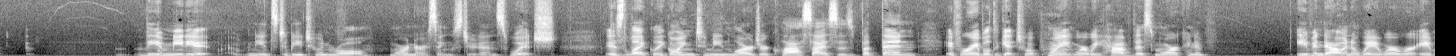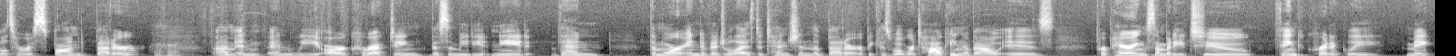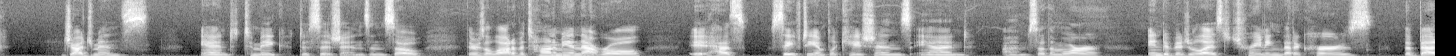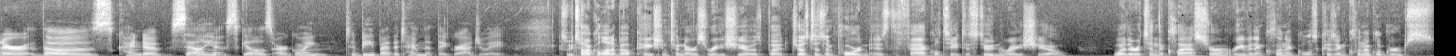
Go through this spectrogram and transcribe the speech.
the immediate needs to be to enroll more nursing students, which is likely going to mean larger class sizes. But then, if we're able to get to a point where we have this more kind of evened out in a way where we're able to respond better, mm-hmm. Um, and and we are correcting this immediate need, then the more individualized attention, the better. Because what we're talking about is preparing somebody to think critically, make judgments, and to make decisions. And so there's a lot of autonomy in that role. It has safety implications, and um, so the more individualized training that occurs, the better those kind of salient skills are going to be by the time that they graduate. Because we talk a lot about patient to nurse ratios, but just as important is the faculty to student ratio, whether it's in the classroom or even in clinicals. Because in clinical groups,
